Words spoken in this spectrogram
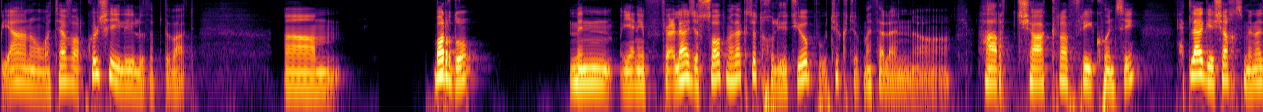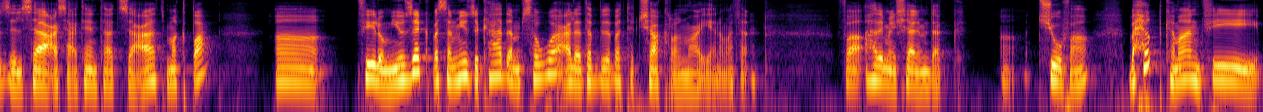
بيانو وات كل شيء له ذبذبات. أم برضو من يعني في علاج الصوت ذاك تدخل يوتيوب وتكتب مثلا heart chakra frequency حتلاقي شخص منزل ساعة ساعتين ثلاث ساعات مقطع آه في له music بس ال music هذا مسوى على ذبذبة الشاكرا المعينة مثلا. فهذه من الأشياء اللي بدك آه تشوفها. بحط كمان في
